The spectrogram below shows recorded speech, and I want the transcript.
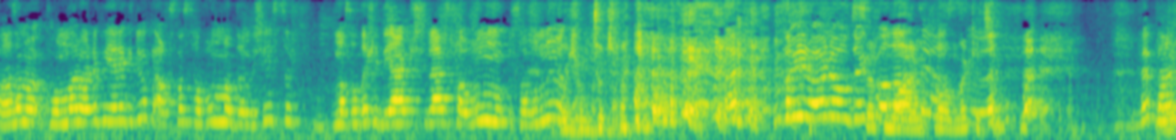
Bazen o konular öyle bir yere gidiyor ki aslında savunmadığım bir şey sırf masadaki diğer kişiler savun savunuyor. diye- Uyum tutma. Hayır öyle olacak Sırf falan diyorsun. olmak için. Ve ben.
